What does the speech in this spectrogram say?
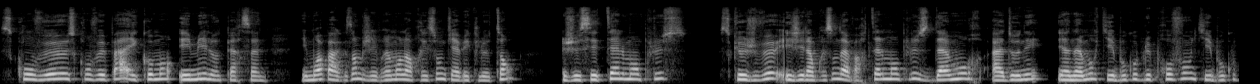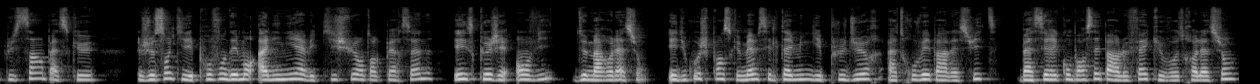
ce qu'on veut, ce qu'on veut pas et comment aimer l'autre personne. Et moi, par exemple, j'ai vraiment l'impression qu'avec le temps, je sais tellement plus ce que je veux et j'ai l'impression d'avoir tellement plus d'amour à donner et un amour qui est beaucoup plus profond, qui est beaucoup plus sain parce que je sens qu'il est profondément aligné avec qui je suis en tant que personne et ce que j'ai envie de ma relation. Et du coup, je pense que même si le timing est plus dur à trouver par la suite, bah c'est récompensé par le fait que votre relation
